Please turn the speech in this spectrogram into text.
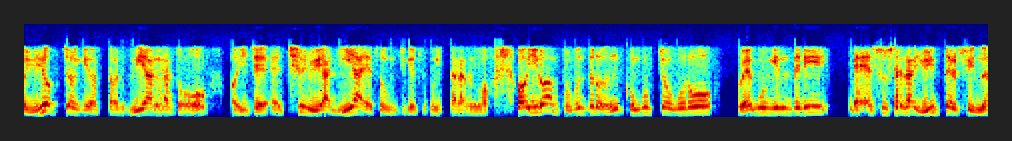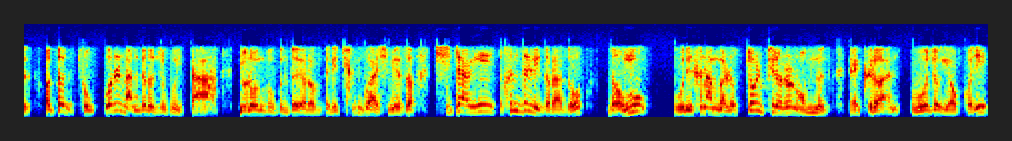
위협적이었던 위안화도 어, 이제 7위안 이하에서 움직여주고 있다는 거. 어, 이러한 부분들은 궁극적으로 외국인들이 매수세가 유입될 수 있는 어떤 조건을 만들어주고 있다. 이런 부분도 여러분들이 참고하시면서 시장이 흔들리더라도 너무 우리 흔한 말로 쫄 필요는 없는 네, 그러한 우호적 여건이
